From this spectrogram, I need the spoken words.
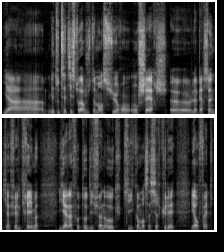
il y a, il y a toute cette histoire justement sur on, cherche la personne qui a fait le crime. Il y a la photo d'Ethan Hawke qui commence à circuler. Et en fait,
